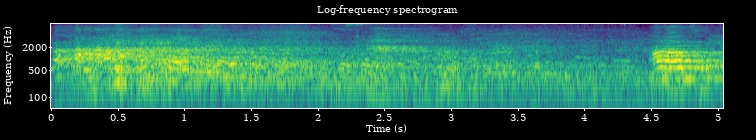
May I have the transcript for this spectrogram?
um,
